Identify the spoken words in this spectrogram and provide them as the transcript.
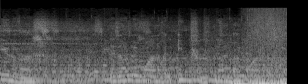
universe is only one of an infinite number.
